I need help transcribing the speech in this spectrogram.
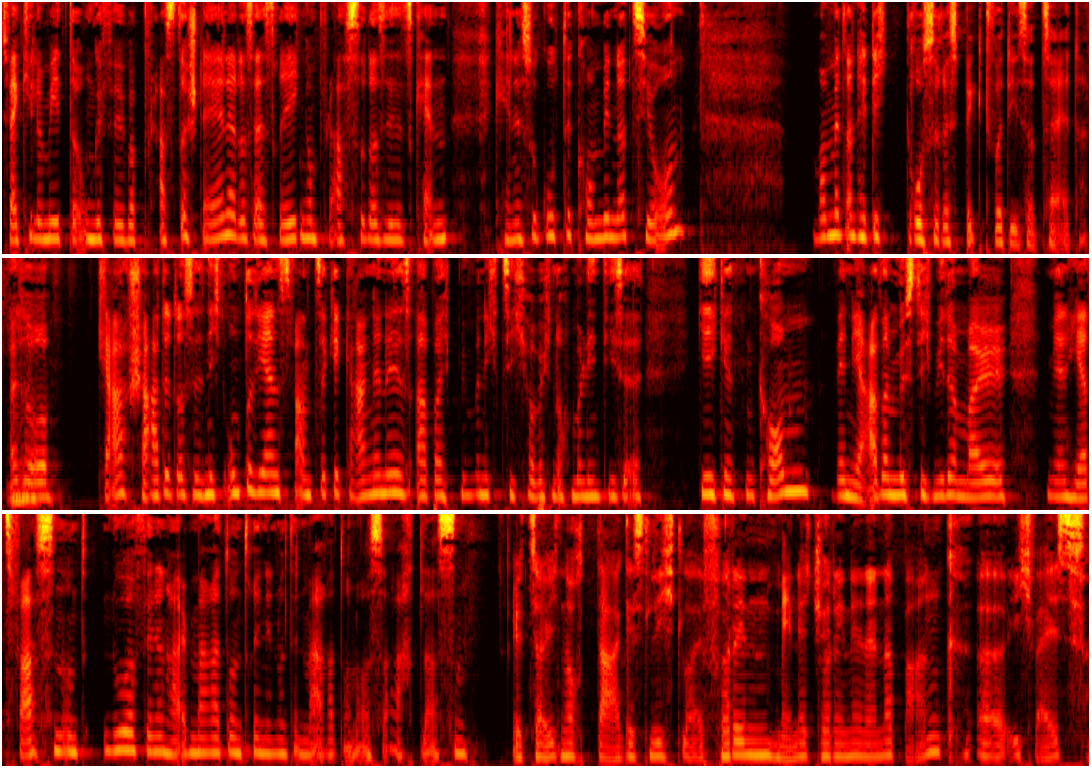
zwei Kilometer ungefähr über Pflastersteine, das heißt Regen und Pflaster, das ist jetzt kein, keine so gute Kombination. Momentan hätte ich großen Respekt vor dieser Zeit. Also mhm. klar, schade, dass es nicht unter die 1,20 gegangen ist, aber ich bin mir nicht sicher, ob ich nochmal in diese Gegenden komme. Wenn ja, dann müsste ich wieder mal mir ein Herz fassen und nur für den Halbmarathon drinnen und den Marathon außer Acht lassen. Jetzt sage ich noch Tageslichtläuferin, Managerin in einer Bank. Äh, ich weiß,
